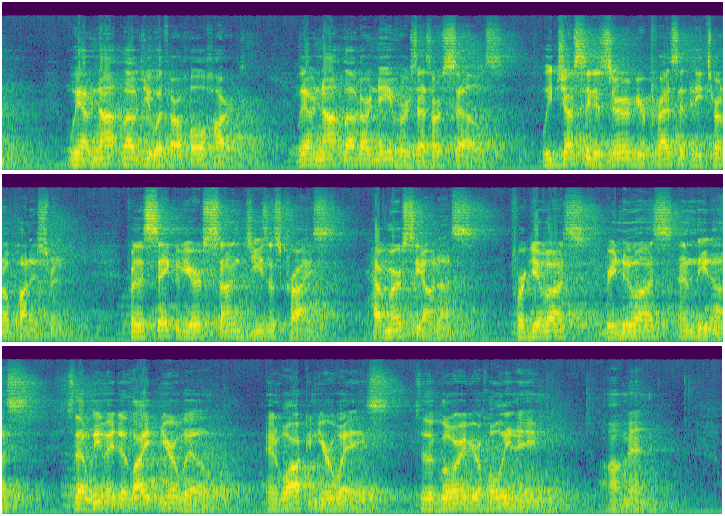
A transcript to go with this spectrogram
We have not loved you with our whole heart. We have not loved our neighbors as ourselves. We justly deserve your present and eternal punishment. For the sake of your Son, Jesus Christ, have mercy on us. Forgive us, renew us, and lead us, so that we may delight in your will and walk in your ways, to the glory of your holy name. Amen.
